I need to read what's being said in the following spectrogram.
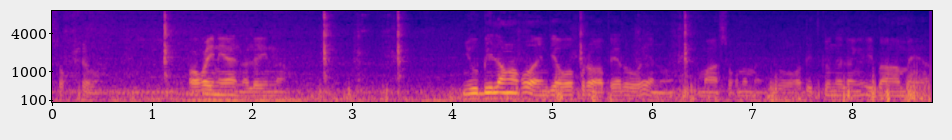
pasok siya. Okay na yan, align na. Newbie lang ako, ah, hindi ako pro, pero ayan, oh, pumasok naman. So, kabit ko na lang yung iba mamaya.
